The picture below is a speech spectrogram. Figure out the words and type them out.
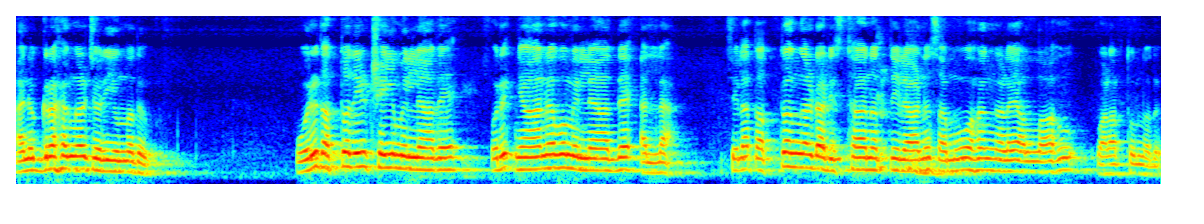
അനുഗ്രഹങ്ങൾ ചൊരിയുന്നത് ഒരു തത്വദീക്ഷയുമില്ലാതെ ഒരു ജ്ഞാനവുമില്ലാതെ അല്ല. ചില തത്വങ്ങളുടെ അടിസ്ഥാനത്തിലാണ് സമൂഹങ്ങളെ അള്ളാഹു വളർത്തുന്നത്.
